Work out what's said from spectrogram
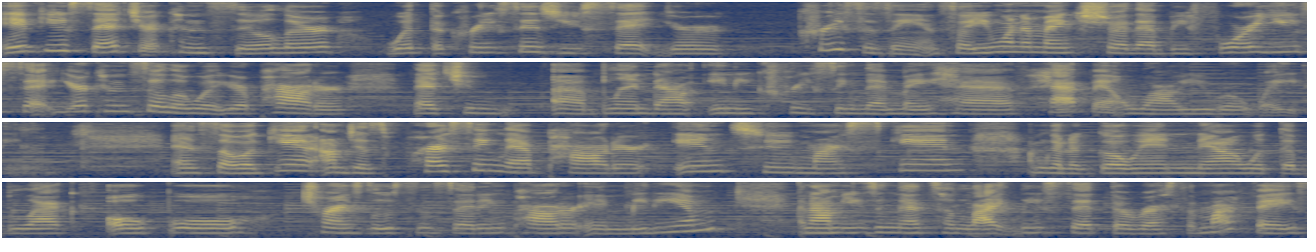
If you set your concealer with the creases, you set your creases in. So you want to make sure that before you set your concealer with your powder that you uh, blend out any creasing that may have happened while you were waiting. And so again, I'm just pressing that powder into my skin. I'm gonna go in now with the black opal translucent setting powder in medium. And I'm using that to lightly set the rest of my face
